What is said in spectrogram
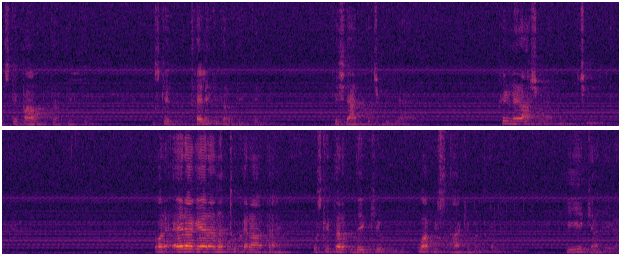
उसके पाँव की तरफ़ देखते हैं, उसके थैले की तरफ़ देखते हैं कि शायद कुछ मिल जाए फिर निराश हो जाते हैं, कुछ नहीं मिलता और ऐरा गहरा नथु करा आता है उसकी तरफ़ देख के वापिस आँखें बंद कर लेते ये क्या देगा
